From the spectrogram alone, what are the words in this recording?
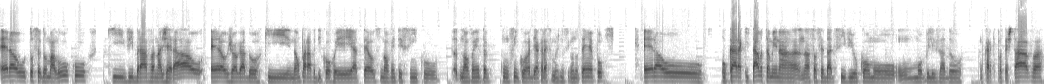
era o torcedor maluco que vibrava na geral, era o jogador que não parava de correr até os 95, 90 com 5 de acréscimos no segundo tempo. Era o o cara que estava também na, na sociedade civil como um mobilizador, um cara que protestava,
